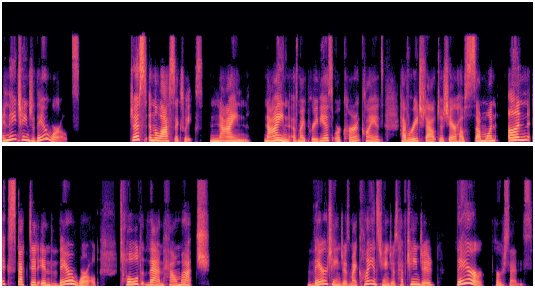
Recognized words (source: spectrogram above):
and they change their worlds. Just in the last six weeks, nine, nine of my previous or current clients have reached out to share how someone unexpected in their world told them how much their changes, my clients' changes have changed their persons.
